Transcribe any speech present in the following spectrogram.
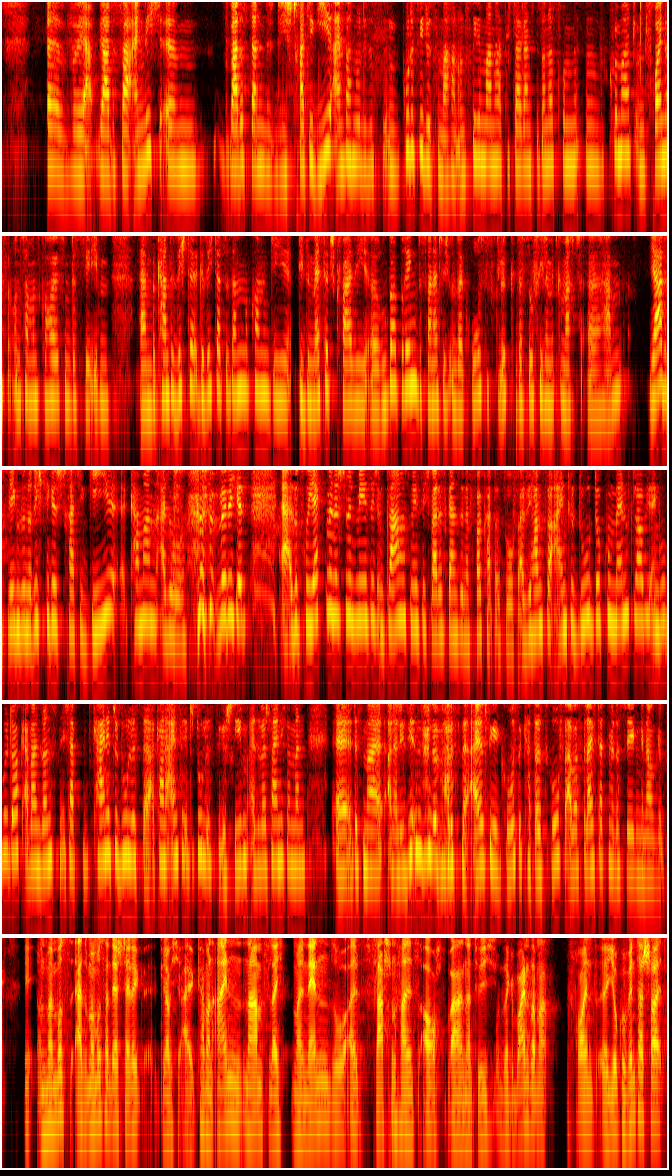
äh, ja, ja, das war eigentlich ähm, war das dann die Strategie, einfach nur dieses ein gutes Video zu machen. Und Friedemann hat sich da ganz besonders drum äh, gekümmert und Freunde von uns haben uns geholfen, dass wir eben ähm, bekannte Sichter, Gesichter zusammenbekommen, die diese Message quasi äh, rüberbringen. Das war natürlich unser großes Glück, dass so viele mitgemacht äh, haben. Ja, deswegen so eine richtige Strategie kann man, also würde ich jetzt, also projektmanagementmäßig und planungsmäßig war das Ganze eine Vollkatastrophe. Also wir haben zwar ein To-Do-Dokument, glaube ich, ein Google Doc, aber ansonsten, ich habe keine To-Do-Liste, keine einzige To-Do-Liste geschrieben. Also wahrscheinlich, wenn man äh, das mal analysieren würde, war das eine einzige große Katastrophe, aber vielleicht hatten wir deswegen genau Glück. Und man muss, also man muss an der Stelle, glaube ich, kann man einen Namen vielleicht mal nennen, so als Flaschenhals auch, war natürlich unser gemeinsamer Freund äh, Joko Winterscheid.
